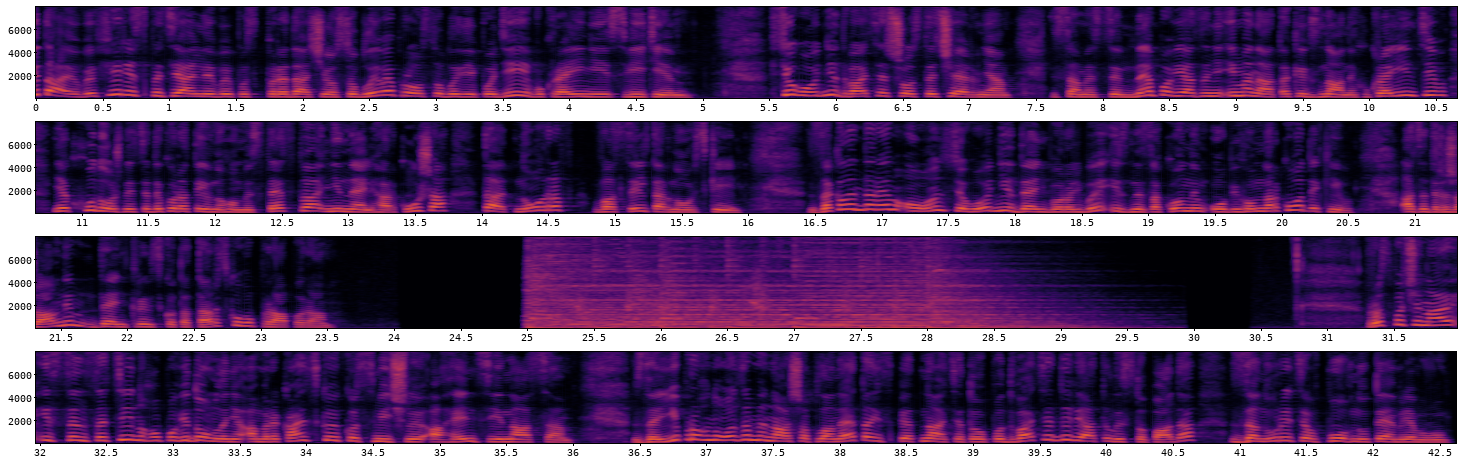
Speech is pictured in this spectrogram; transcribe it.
Вітаю в ефірі. Спеціальний випуск передачі Особливе про особливі події в Україні і світі. Сьогодні 26 червня. І саме з цим днем пов'язані імена таких знаних українців, як художниця декоративного мистецтва Нінель Гаркуша та етнограф Василь Тарновський. За календарем ООН сьогодні день боротьби із незаконним обігом наркотиків, а за державним день кримсько-татарського прапора. Розпочинаю із сенсаційного повідомлення американської космічної агенції НАСА. За її прогнозами, наша планета із 15 по 29 листопада зануриться в повну темряву.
